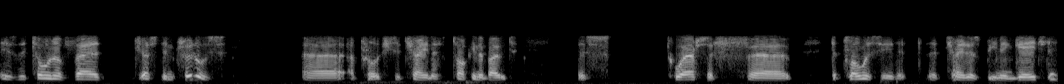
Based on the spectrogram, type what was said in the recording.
is the tone of uh, Justin Trudeau's uh, approach to China, talking about this coercive uh, diplomacy that, that China's been engaged in.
